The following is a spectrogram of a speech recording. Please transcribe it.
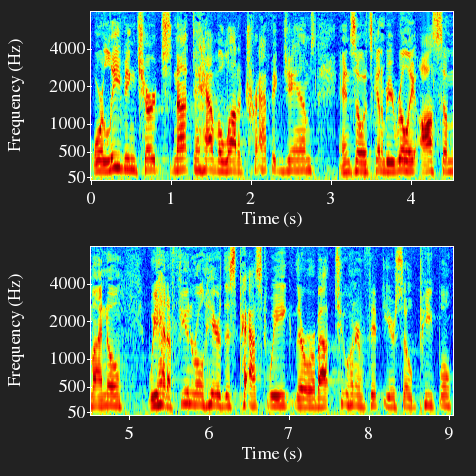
or leaving church not to have a lot of traffic jams. And so it's going to be really awesome. I know we had a funeral here this past week. There were about 250 or so people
